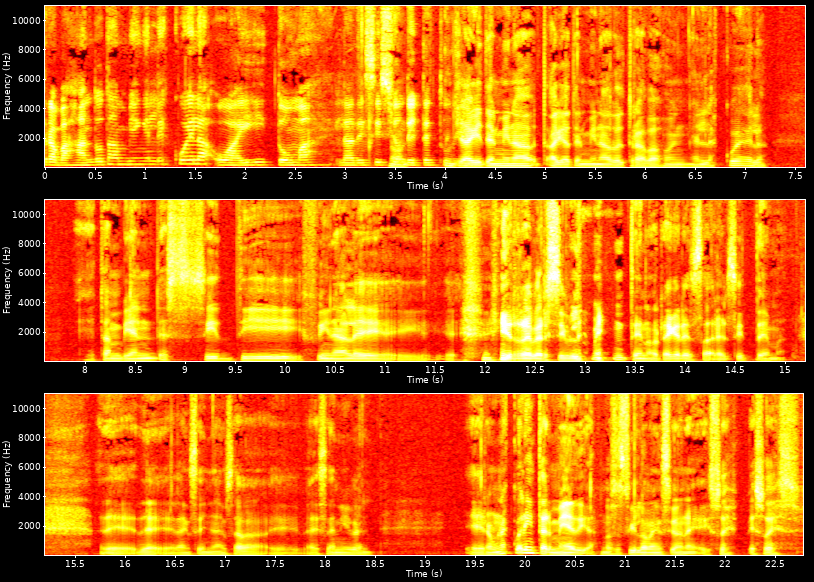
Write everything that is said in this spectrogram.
trabajando también en la escuela o ahí tomas la decisión de irte a estudiar? Ya ahí terminado, había terminado el trabajo en, en la escuela eh, también decidí finales irreversiblemente no regresar al sistema de, la enseñanza eh, a ese nivel. Era una escuela intermedia, no sé si lo mencioné, eso es, eso es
